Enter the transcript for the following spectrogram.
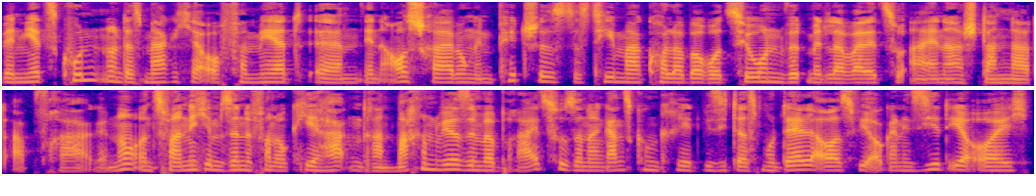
Wenn jetzt Kunden, und das merke ich ja auch vermehrt ähm, in Ausschreibungen, in Pitches, das Thema Kollaboration wird mittlerweile zu einer Standardabfrage. Ne? Und zwar nicht im Sinne von, okay, Haken dran machen wir, sind wir bereit zu, sondern ganz konkret, wie sieht das Modell aus, wie organisiert ihr euch?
